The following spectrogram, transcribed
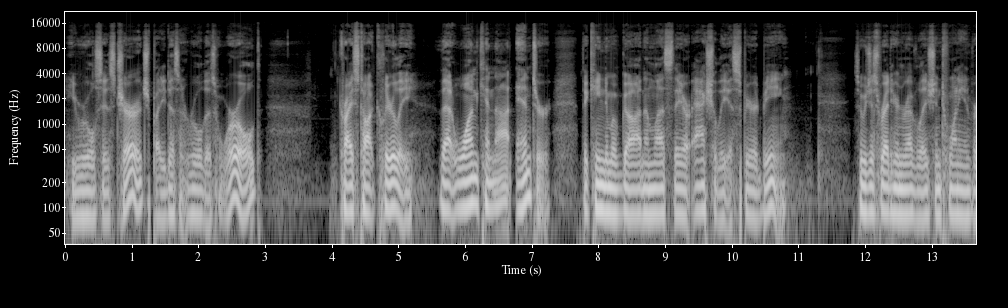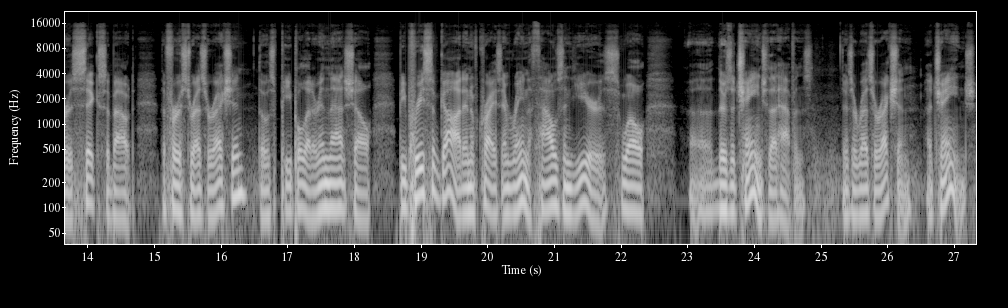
He rules his church, but he doesn't rule this world. Christ taught clearly that one cannot enter the kingdom of God unless they are actually a spirit being. So we just read here in Revelation 20 and verse 6 about the first resurrection. Those people that are in that shall be priests of God and of Christ and reign a thousand years. Well, uh, there's a change that happens. There's a resurrection, a change.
